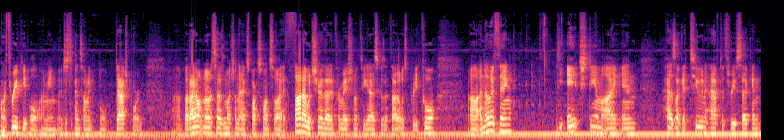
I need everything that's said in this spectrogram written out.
Or three people. I mean, it just depends how many people dashboard. Uh, but I don't notice that as much on the Xbox One, so I thought I would share that information with you guys because I thought it was pretty cool. Uh, another thing, the HDMI in has like a two and a half to three second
